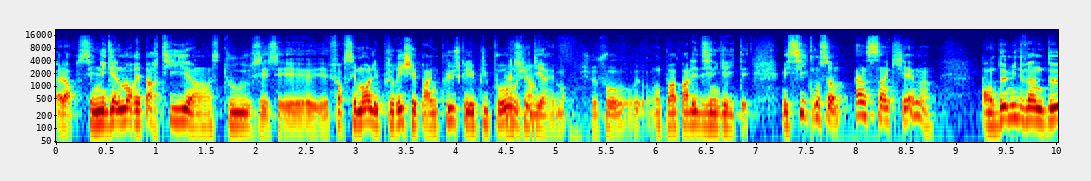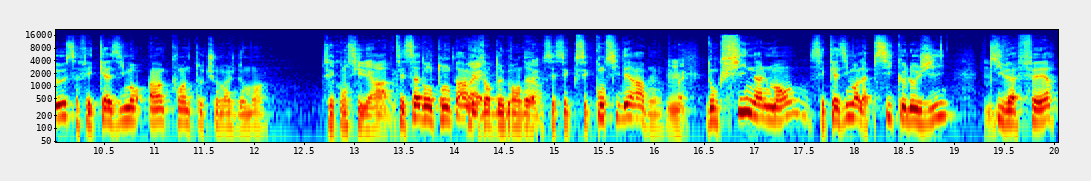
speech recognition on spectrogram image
Alors, c'est inégalement réparti. Hein, tout, c'est, forcément, les plus riches épargnent plus que les plus pauvres, je dirais. Bon, on pourra parler des inégalités. Mais s'ils consomment un cinquième, en 2022, ça fait quasiment un point de taux de chômage de moins. C'est considérable. C'est ça dont on parle, les ordres de grandeur. C'est considérable. Donc finalement, c'est quasiment la psychologie. Qui va faire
